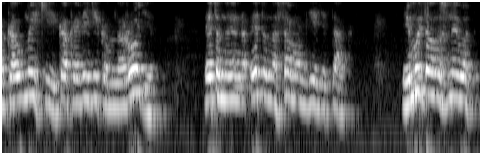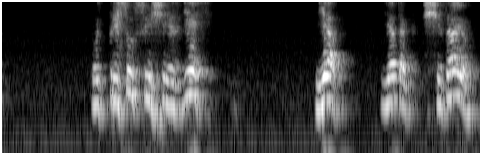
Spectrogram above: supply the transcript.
о Калмыкии как о великом народе, это, наверное, это на самом деле так. И мы должны вот, вот присутствующие здесь, я, я так считаю,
